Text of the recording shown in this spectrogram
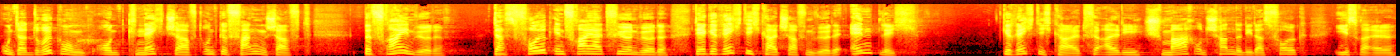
Unterdrückung und Knechtschaft und Gefangenschaft befreien würde das Volk in Freiheit führen würde, der Gerechtigkeit schaffen würde, endlich Gerechtigkeit für all die Schmach und Schande, die das Volk Israel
